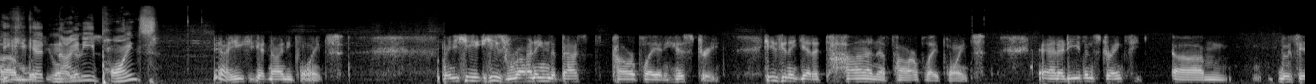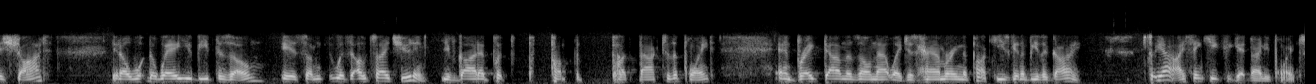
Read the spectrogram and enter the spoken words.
He um, can with get the Oilers. ninety points. Yeah, he could get 90 points. I mean, he, he's running the best power play in history. He's going to get a ton of power play points. And at even strength um, with his shot, you know, the way you beat the zone is some, with outside shooting. You've got to put pump the puck back to the point and break down the zone that way, just hammering the puck. He's going to be the guy. So, yeah, I think he could get 90 points.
